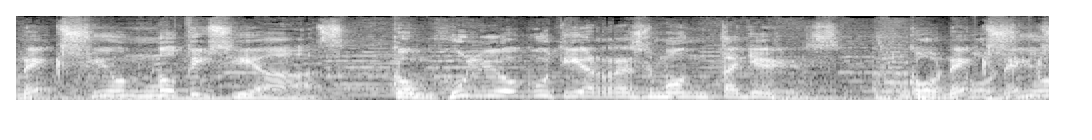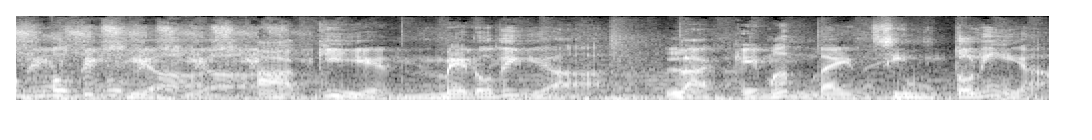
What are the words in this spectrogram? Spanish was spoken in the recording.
Conexión Noticias con Julio Gutiérrez Montañez. Conexión, Noticias, aquí en Melodía, la que manda en sintonía.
